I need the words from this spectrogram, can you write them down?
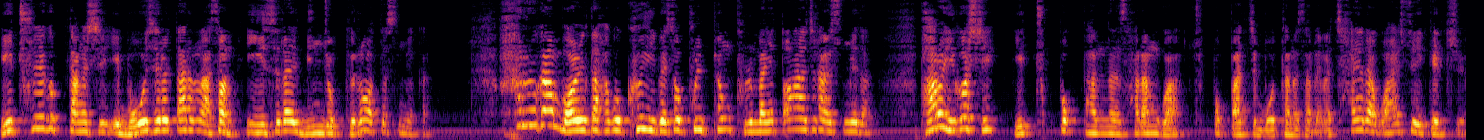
이 출애굽 당시 이 모세를 따라 나선 이 이스라엘 민족들은 어떻습니까? 하루가 멀다 하고 그 입에서 불평 불만이 떠나질 않습니다. 바로 이것이 이 축복받는 사람과 축복받지 못하는 사람의 차이라고 할 수 있겠지요.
